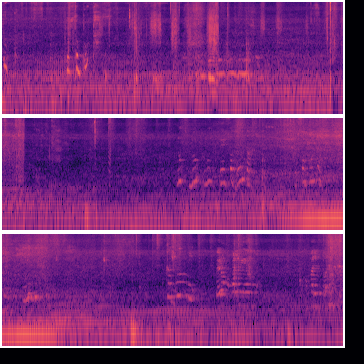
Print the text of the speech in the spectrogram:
Look. There's a butas. Look, look, look. There's a butas. Pero kapal yung... Kapal ito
